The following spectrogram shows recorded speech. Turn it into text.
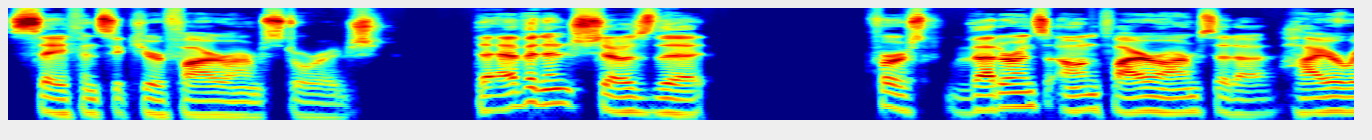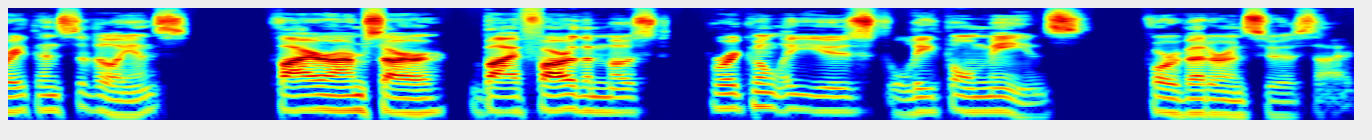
safe and secure firearm storage. The evidence shows that first, veterans own firearms at a higher rate than civilians. Firearms are by far the most frequently used lethal means for veteran suicide.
